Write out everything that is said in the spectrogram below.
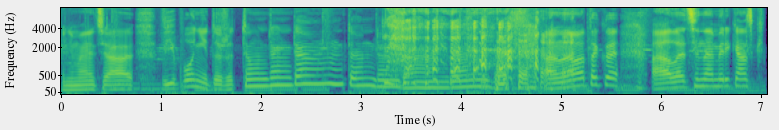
Понимаете? А в Японии тоже... Она вот такое. А латиноамериканский...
